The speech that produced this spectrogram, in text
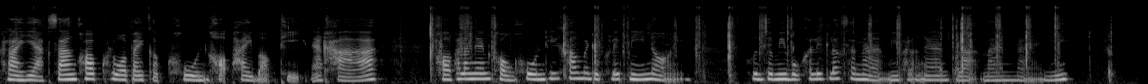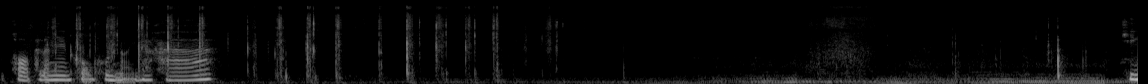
ใครอยากสร้างครอบครัวไปกับคุณขอภัยบอกทีนะคะ ขอพลังงานของคุณที่เข้ามาดูคลิปนี้หน่อย คุณจะมีบุคลิกลักษณะมีพลังงานประมาณไหน ขอพลังงานของคุณหน่อยนะคะ คิง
